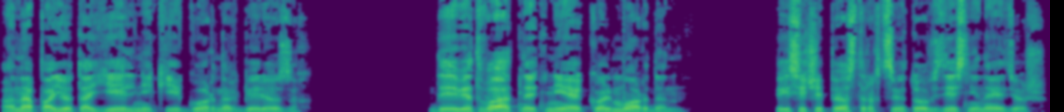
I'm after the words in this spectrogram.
Она поет о ельнике и горных березах. Дэвид и ветватнет не коль морден. Тысячи пестрых цветов здесь не найдешь.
